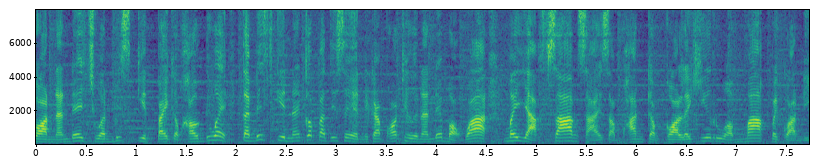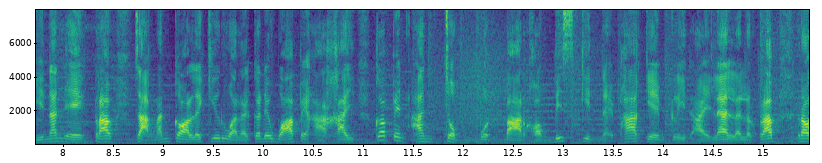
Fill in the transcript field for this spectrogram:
ก่อนนั้นได้ชวนบิสกิตไปกับเขาด้วย แต่บิสกิตนั้นก็ปฏิเสธนะครับเพราะเธอนั้นได้บอกว่าไม่อยากสร้างสายสัมพันธ์กับกรและคิรัวมากไปกว่านี้นั่นเองครับจากนั้นกรและคิรัวนั้นก็ได้ว้าไปหาใคร ก็เป็นอันจบบทบาทของบิสกิตในภาคเกมกรีดไอแลนด์แล้วล่ะครับ เรา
